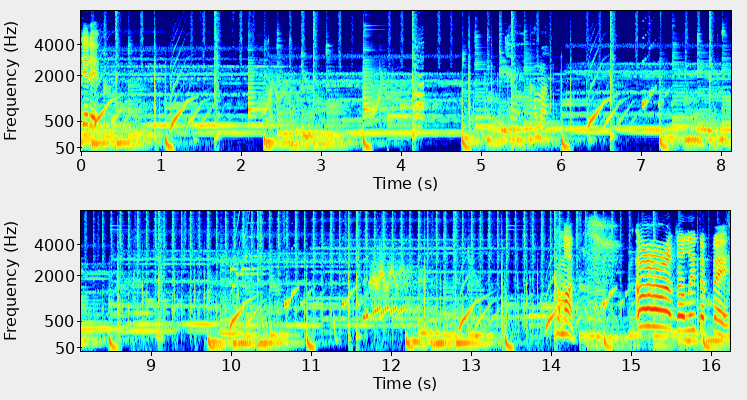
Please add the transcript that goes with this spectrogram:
Did it. Come on. Come on. Oh, the leap of faith.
